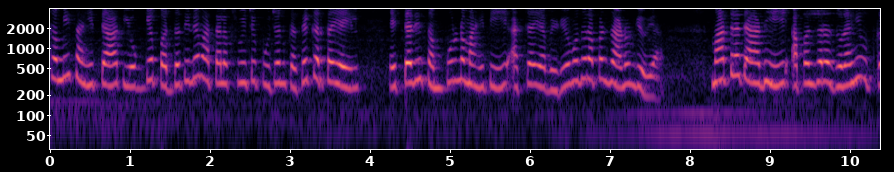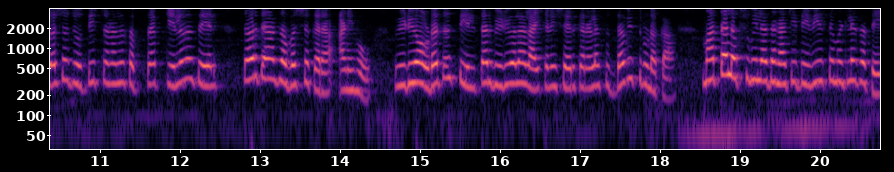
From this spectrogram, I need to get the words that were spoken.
कमी साहित्यात योग्य पद्धतीने माता लक्ष्मीचे पूजन कसे करता येईल? इत्यादी संपूर्ण माहिती आजच्या या व्हिडिओमधून आपण जाणून घेऊया. मात्र त्याआधी आपण जर अजूनही उत्कर्ष ज्योतिष चॅनलला सबस्क्राईब केलं नसेल तर ते आज अवश्य करा. आणि हो व्हिडिओ आवडत असतील तर व्हिडिओला लाईक आणि शेअर करायला सुद्धा विसरू नका. माता लक्ष्मीला धनाची देवी असे म्हटले जाते.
